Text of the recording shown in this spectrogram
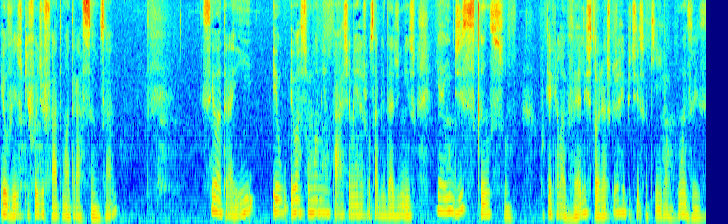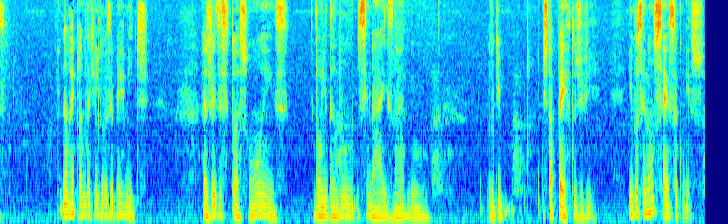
eu vejo que foi de fato uma atração, sabe? Se eu atrair, eu, eu assumo a minha parte, a minha responsabilidade nisso. E aí descanso. Porque aquela velha história, acho que eu já repeti isso aqui algumas vezes. Não reclame daquilo que você permite. Às vezes as situações vão lhe dando sinais, né? Do, do que está perto de vir. E você não cessa com isso.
